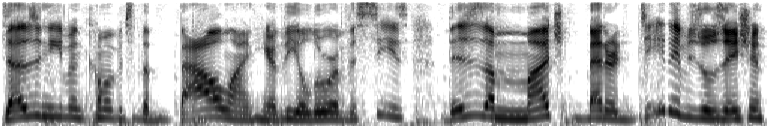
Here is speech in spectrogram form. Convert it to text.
doesn't even come up to the bow line here, the Allure of the Seas, this is a much better data visualization.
